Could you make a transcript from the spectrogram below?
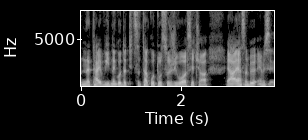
ne taj vid, nego da ti se tako to sve živo osjeća. Ja, ja sam bio, ja, mislim,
